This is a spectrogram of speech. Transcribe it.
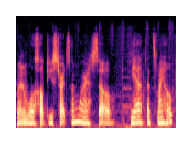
and we'll help you start somewhere. So, yeah, that's my hope.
